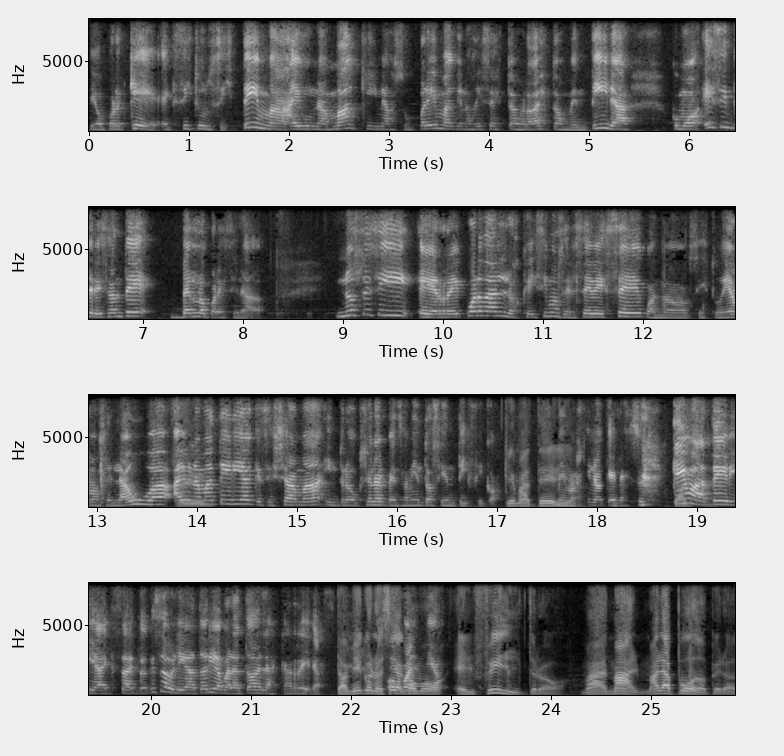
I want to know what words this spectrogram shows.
Digo, ¿por qué? ¿Existe un sistema? ¿Hay una máquina suprema que nos dice esto es verdad, esto es mentira? Como es interesante verlo por ese lado. No sé si eh, recuerdan los que hicimos el CBC cuando si estudiamos en la UBA, hay una materia que se llama Introducción al Pensamiento Científico. ¿Qué Me materia? imagino que les... ¿Qué materia? Exacto, que es obligatoria para todas las carreras. También conocida como el filtro. Mal, mal, mal apodo, pero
